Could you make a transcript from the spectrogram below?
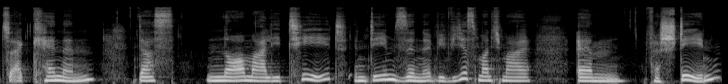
zu erkennen, dass Normalität in dem Sinne, wie wir es manchmal ähm, verstehen,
